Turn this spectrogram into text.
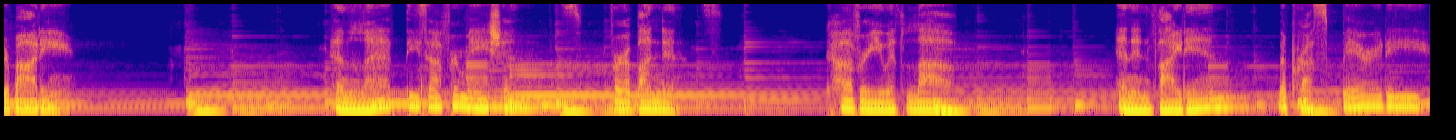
Your body. And let these affirmations for abundance cover you with love and invite in the prosperity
